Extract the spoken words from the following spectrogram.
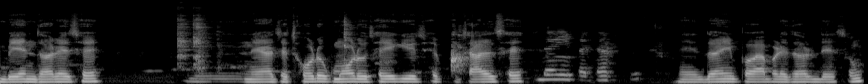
બેન ધરે છે. ને આજે થોડુંક મોડું થઈ ગયું છે ચાલશે. ને દહીં પર આપણે ધર દેશું.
